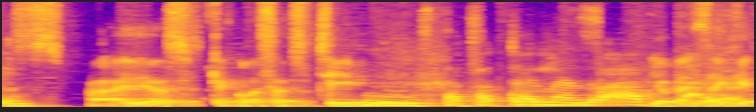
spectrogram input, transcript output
pues, ay Dios, qué cosas. Sí. Mm, Está fatal. fatal. Yo pensé que,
